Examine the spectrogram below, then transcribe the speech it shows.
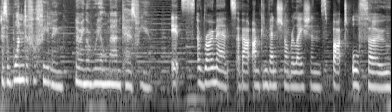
It's a wonderful feeling knowing a real man cares for you. It's a romance about unconventional relations, but also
